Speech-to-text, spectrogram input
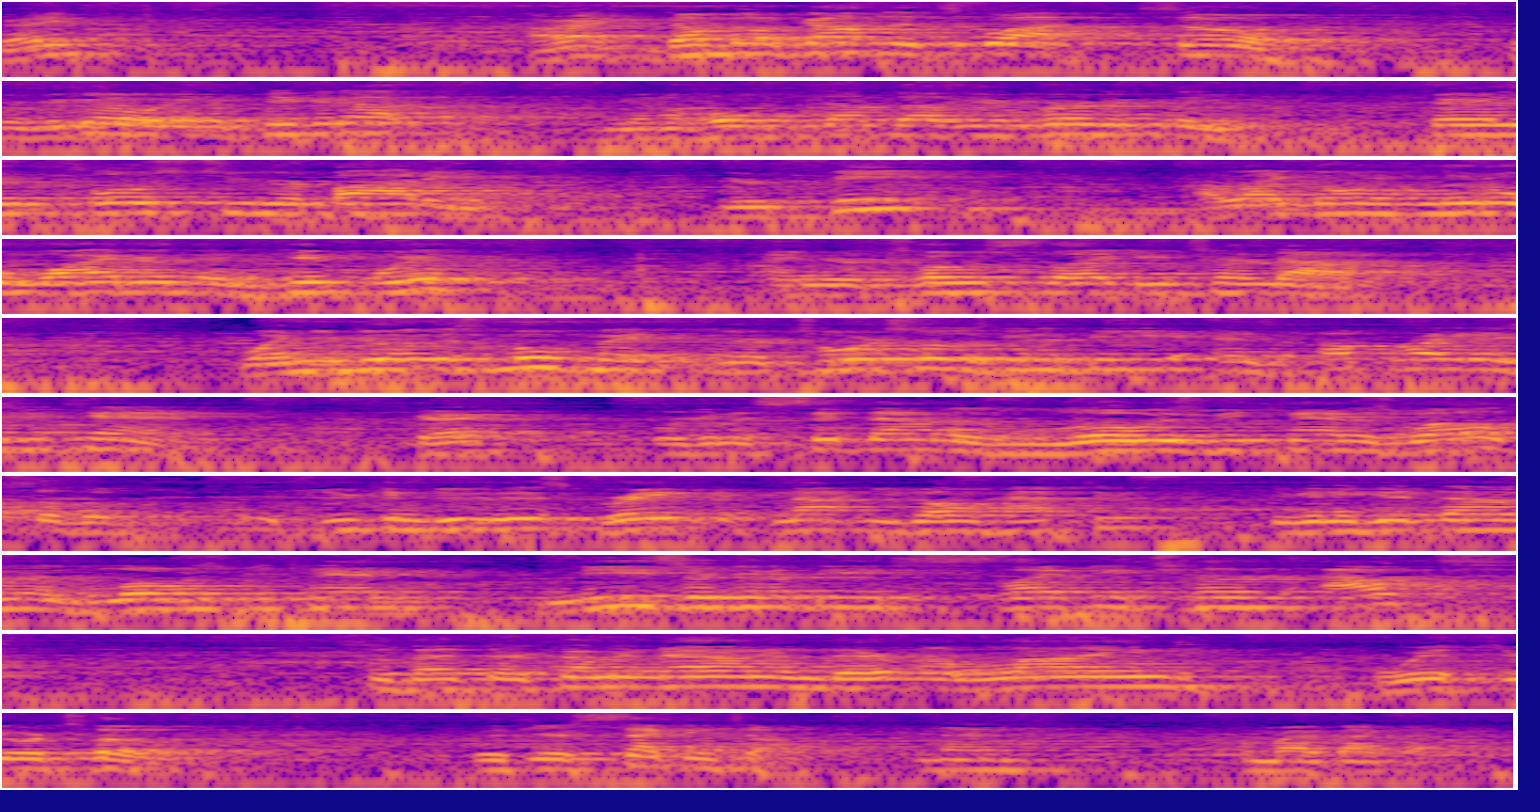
Ready? All right, dumbbell goblet squat. So here we go. We're gonna pick it up. You're gonna hold the dumbbell here vertically, fairly close to your body. Your feet, I like going a little wider than hip width, and your toes slightly turned out. When you're doing this movement, your torso is gonna be as upright as you can, okay? We're gonna sit down as low as we can as well, so the, if you can do this, great. If not, you don't have to. You're gonna get down as low as we can. Knees are gonna be slightly turned out, so that they're coming down and they're aligned with your toe, with your second toe. And then come right back up.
